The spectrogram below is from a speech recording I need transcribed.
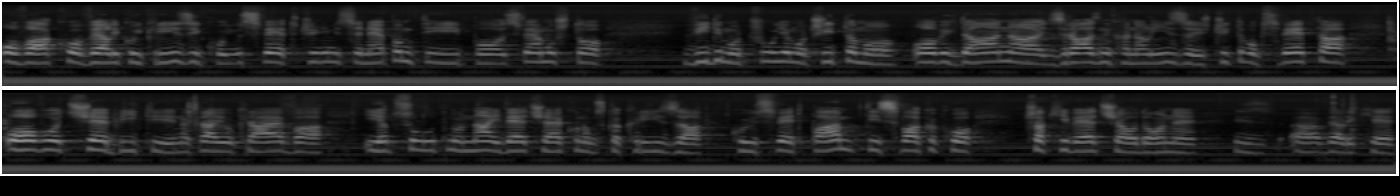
ovako velikoj krizi koju svet, čini mi se, ne pamti i po svemu što vidimo, čujemo, čitamo ovih dana iz raznih analiza iz čitavog sveta, ovo će biti na kraju krajeva i apsolutno najveća ekonomska kriza koju svet pamti, svakako čak i veća od one iz a, velike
